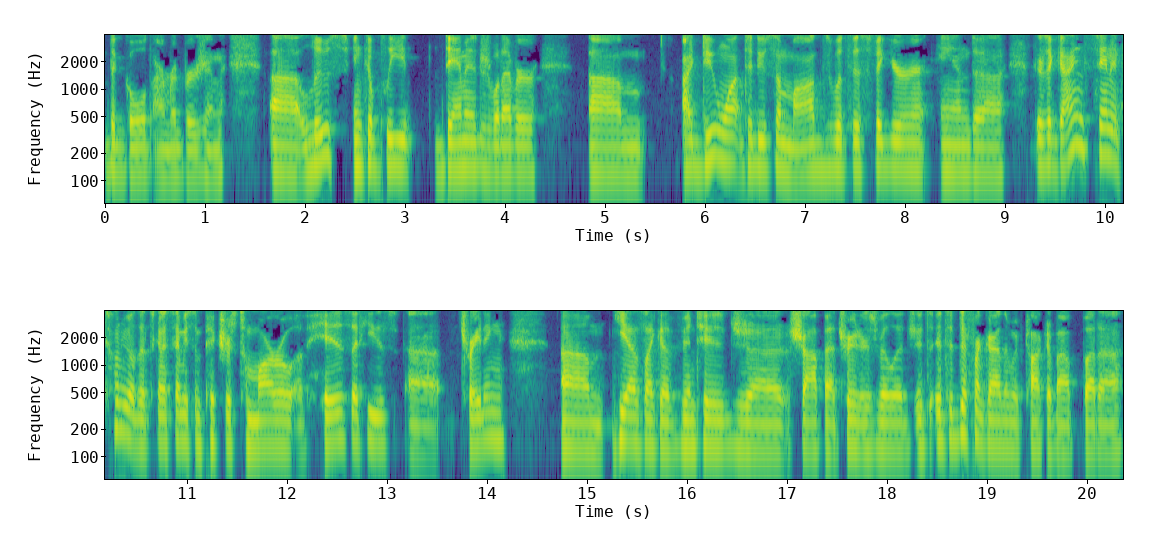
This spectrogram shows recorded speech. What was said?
the gold armored version. Uh, loose, incomplete, damaged, whatever. Um, I do want to do some mods with this figure, and uh, there's a guy in San Antonio that's going to send me some pictures tomorrow of his that he's uh, trading. Um, he has like a vintage uh, shop at Traders Village. It's it's a different guy than we've talked about, but uh,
